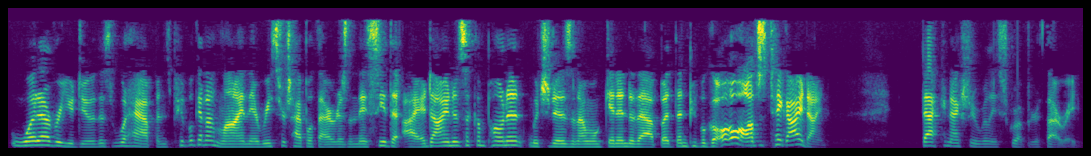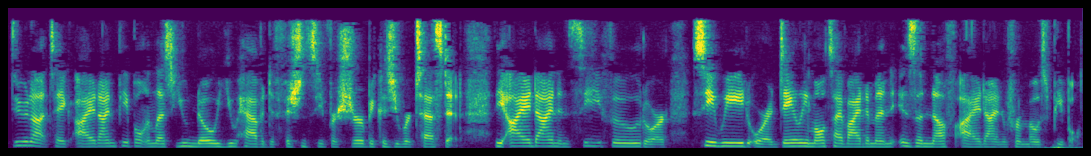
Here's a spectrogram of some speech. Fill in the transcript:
whatever you do, this is what happens. People get online, they research hypothyroidism, they see that iodine is a component, which it is, and I won't get into that, but then people go, oh, I'll just take iodine. That can actually really screw up your thyroid. Do not take iodine, people, unless you know you have a deficiency for sure because you were tested. The iodine in seafood or seaweed or a daily multivitamin is enough iodine for most people.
